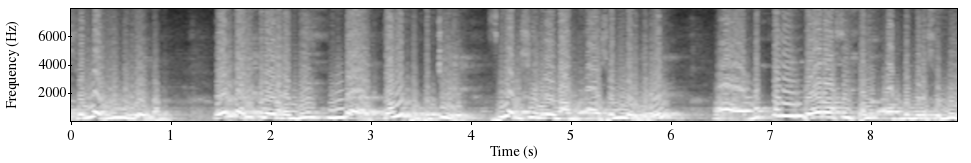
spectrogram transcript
சொல்ல விரும்புகிறேன் நான். எந்த அடிப்படையில் வந்து இந்த தொகுப்பு பற்றி சில விஷயங்களை நான் அஹ், சொல்லி வருகிறேன். அஹ், முத்தமிழ் பேராசை பல் அப்படிங்கிற சொல்லி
